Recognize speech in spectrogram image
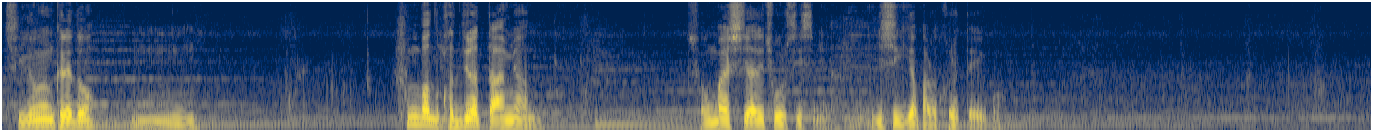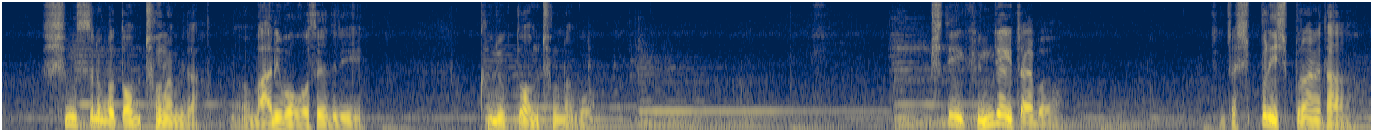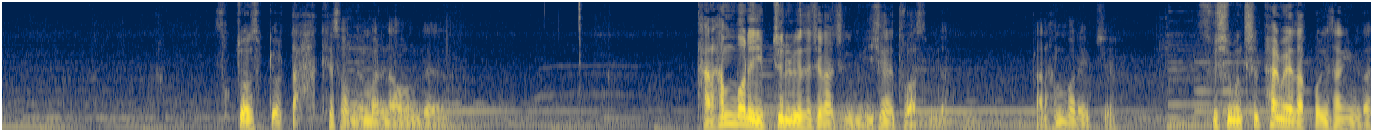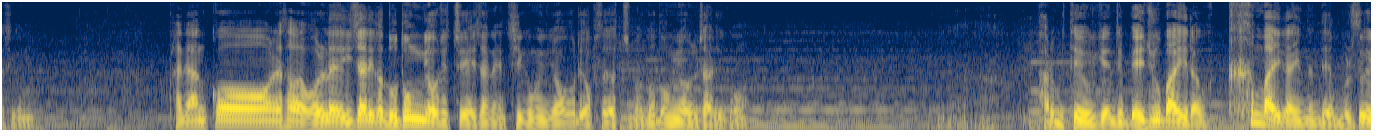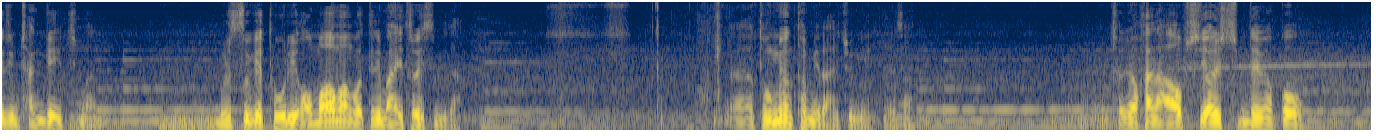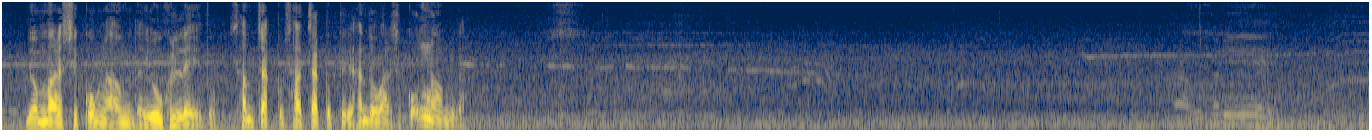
지금은 그래도 음, 한 번 건드렸다 하면 정말 CR이 좋을 수 있습니다. 이 시기가 바로 그럴 때이고 힘 쓰는 것도 엄청납니다. 어, 많이 먹어서 애들이 근육도 엄청나고 피딩이 굉장히 짧아요. 진짜 10분, 20분 안에 다 속전속결 딱 해서 몇 마리 나오는데 단 한 번의 입질을 위해서 제가 지금 이 시간에 들어왔습니다. 단 한 번의 입질. 수심은 7, 8m권 이상입니다, 지금. 단양권에서 원래 이 자리가 노동여울이었죠, 예전에. 지금은 여울이 없어졌지만 노동여울 자리고. 어, 바로 밑에 여기가 이제 메주바위라고 큰 바위가 있는데 물속에 지금 잠겨 있지만 음, 물속에 돌이 어마어마한 것들이 많이 들어 있습니다. 아, 동면터입니다, 이쪽이. 그래서 어, 저녁 한 9시, 10시 되면 꼭 몇 마리씩 꼭 나옵니다. 요 근래에도. 3자급, 4자급들이 한두 마리씩 꼭 나옵니다.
